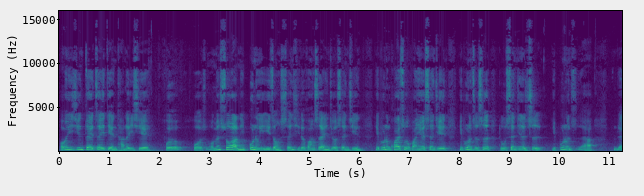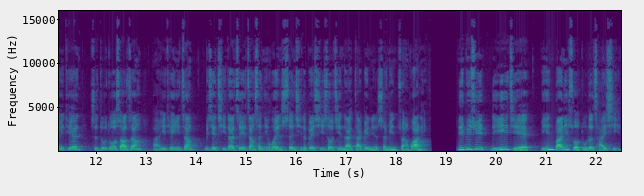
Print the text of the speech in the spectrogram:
我们已经对这一点谈了一些。我我我们说了，你不能以一种神奇的方式来研究圣经，你不能快速翻阅圣经，你不能只是读圣经的字，你不能啊每天只读多少章啊一天一章，并且期待这一章圣经会很神奇的被吸收进来，改变你的生命，转化你。你必须理解明白你所读的才行。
